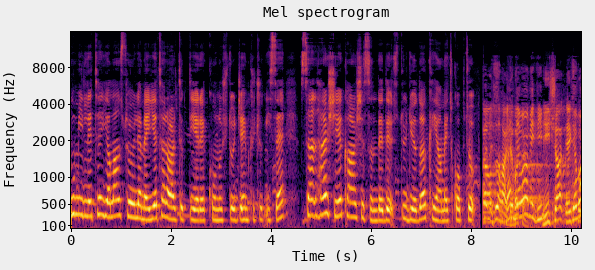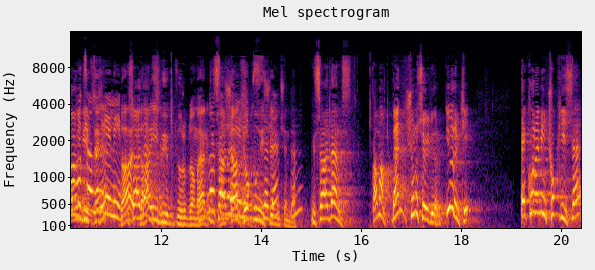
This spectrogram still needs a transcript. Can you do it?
bu millete yalan söyleme yeter artık diyerek konuştu. Cem Küçük ise sen her şeye karşısın dedi. Stüdyoda kıyamet koptu. aldığı halde Ben bakın, devam edeyim. İnşaat eksi Devam 11 edeyim. ise Geleyim. daha, Müsaade daha misin? iyi bir durumda yani. Not İnşaat yok bu de. içinde. Müsaade eder misin? Tamam ben şunu söylüyorum. Diyorum ki ekonomin çok iyiyse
